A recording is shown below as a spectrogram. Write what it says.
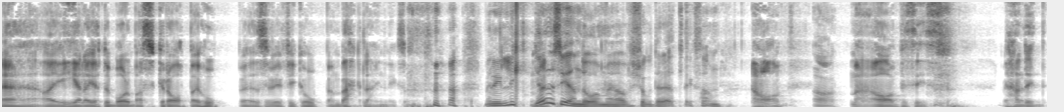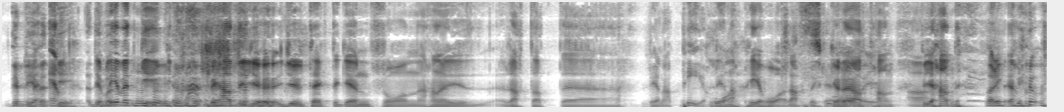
eh, i hela Göteborg bara skrapa ihop eh, så vi fick ihop en backline liksom. Men ni lyckades ju ändå om jag förstod det rätt. Liksom. Ja, Ja. men, ja precis. Vi hade, Det blev ett gig. Det, Det var- blev ett gig. Vi hade ju ljudteknikern från, han har ju rattat eh, Lena PH. Lena PH. Klassiker. Skröt han. För jag hade, Var det,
